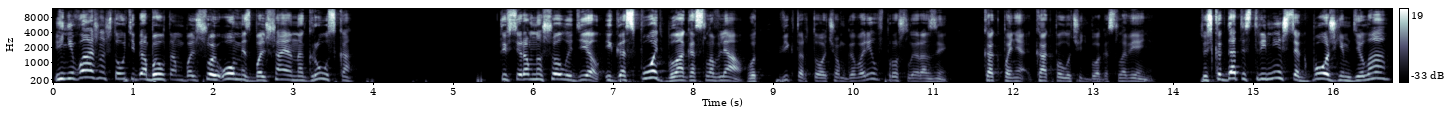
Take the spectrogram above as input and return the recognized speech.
И не важно, что у тебя был там большой омес, большая нагрузка ты все равно шел и делал. И Господь благословлял. Вот Виктор то, о чем говорил в прошлые разы, как, понять, как получить благословение. То есть, когда ты стремишься к Божьим делам,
